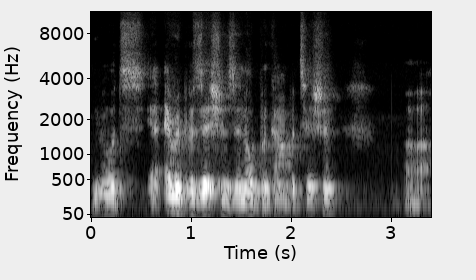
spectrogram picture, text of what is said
you know, it's every position is an open competition. Uh,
